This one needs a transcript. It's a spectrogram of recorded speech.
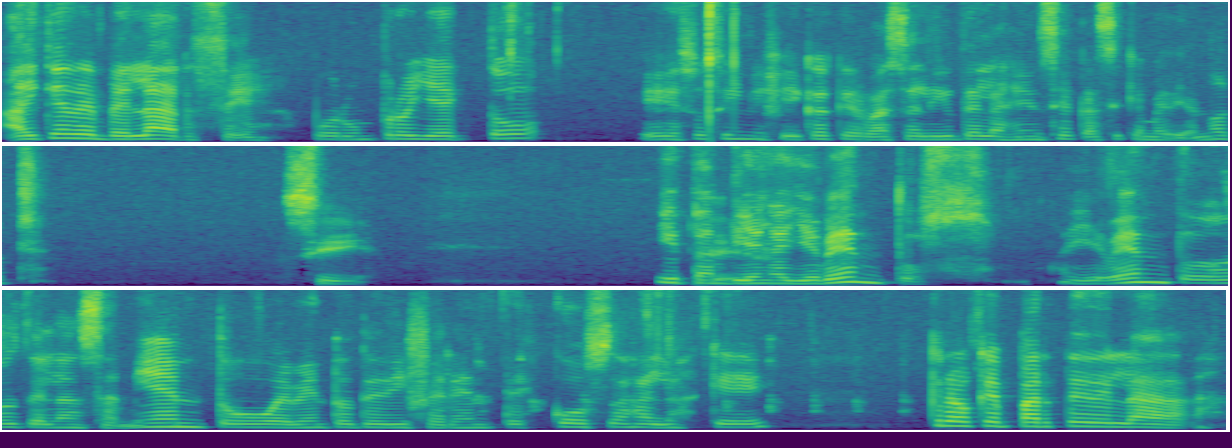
hay que desvelarse por un proyecto, eso significa que va a salir de la agencia casi que medianoche. Sí. Y también hay eventos. Hay eventos de lanzamiento, eventos de diferentes cosas a las que creo que parte de la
